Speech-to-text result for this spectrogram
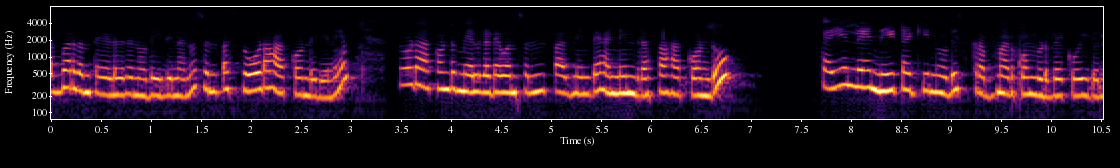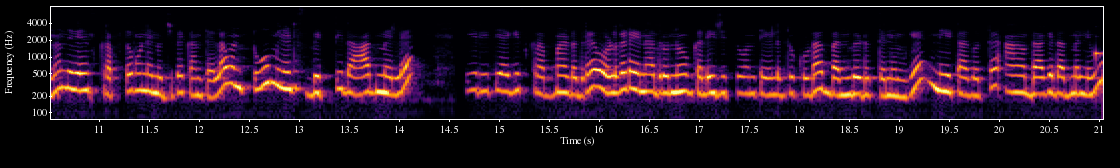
ಆಗಬಾರ್ದು ಅಂತ ಹೇಳಿದ್ರೆ ನೋಡಿ ಇಲ್ಲಿ ನಾನು ಸ್ವಲ್ಪ ಸೋಡಾ ಹಾಕ್ಕೊಂಡಿದ್ದೀನಿ ಸೋಡಾ ಹಾಕ್ಕೊಂಡು ಮೇಲ್ಗಡೆ ಒಂದು ಸ್ವಲ್ಪ ನಿಂಬೆ ಹಣ್ಣಿನ ರಸ ಹಾಕ್ಕೊಂಡು ಕೈಯಲ್ಲೇ ನೀಟಾಗಿ ನೋಡಿ ಸ್ಕ್ರಬ್ ಮಾಡ್ಕೊಂಡ್ಬಿಡ್ಬೇಕು ಇದನ್ನು. ನೀವೇನು ಸ್ಕ್ರಬ್ ತೊಗೊಂಡೇನು ಉಜ್ಬೇಕಂತೆಲ್ಲ ಒಂದು ಟೂ ಮಿನಿಟ್ಸ್ ಬಿಟ್ಟಿದ್ದಾದಮೇಲೆ ಈ ರೀತಿಯಾಗಿ ಸ್ಕ್ರಬ್ ಮಾಡಿದ್ರೆ ಒಳಗಡೆ ಏನಾದ್ರೂ ಗಲೀಜಿತ್ತು ಅಂತ ಹೇಳಿದ್ರು ಕೂಡ ಬಂದುಬಿಡುತ್ತೆ ನಿಮಗೆ, ನೀಟಾಗುತ್ತೆ. ಅದಾಗಿದ್ದಾದ್ಮೇಲೆ ನೀವು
